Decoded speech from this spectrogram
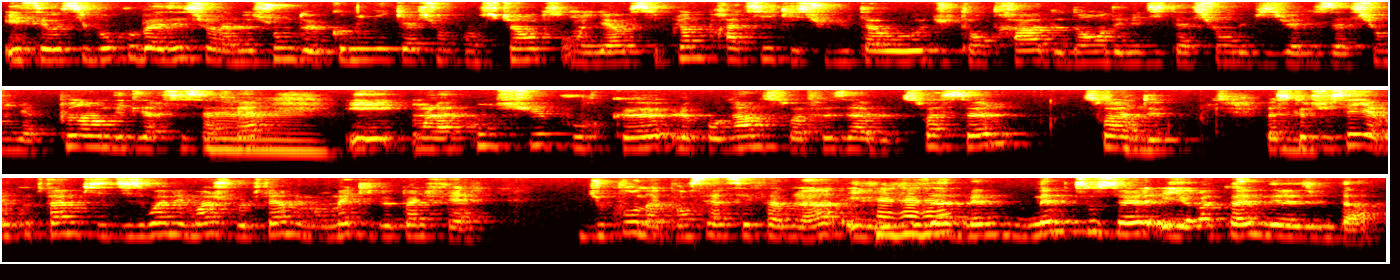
Et c'est aussi beaucoup basé sur la notion de communication consciente. On- Il y a aussi plein de pratiques issues du Tao, du Tantra, dedans, des méditations, des visualisations. Il y a plein d'exercices à faire. Hmm. Et on l'a conçu pour que le programme soit faisable, soit seul, soit à Soit- deux. Parce que tu sais, il y a beaucoup de femmes qui se disent Ouais, mais moi je veux le faire, mais mon mec il veut pas le faire. Du coup, on a pensé à ces femmes-là et il est faisable même, même tout seul et il y aura quand même des résultats.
